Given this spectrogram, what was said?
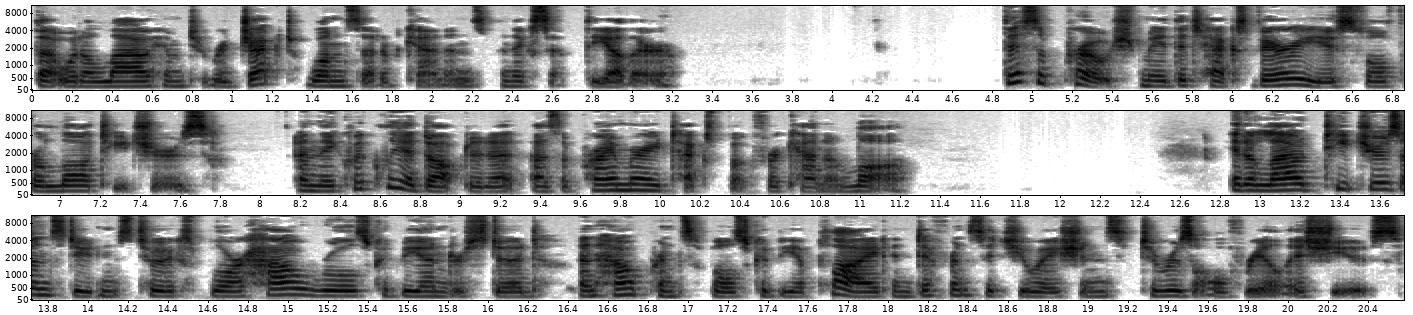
that would allow him to reject one set of canons and accept the other. This approach made the text very useful for law teachers, and they quickly adopted it as a primary textbook for canon law. It allowed teachers and students to explore how rules could be understood and how principles could be applied in different situations to resolve real issues.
